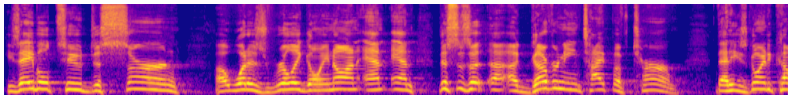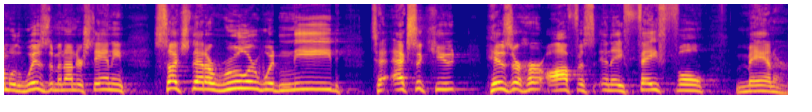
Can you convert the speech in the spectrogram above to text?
He's able to discern uh, what is really going on. And, and this is a, a governing type of term that he's going to come with wisdom and understanding, such that a ruler would need to execute his or her office in a faithful manner.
